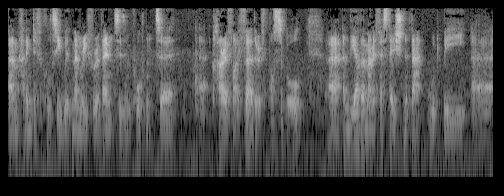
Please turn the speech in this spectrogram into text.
um, having difficulty with memory for events is important to uh, clarify further if possible. Uh, and the other manifestation of that would be uh,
